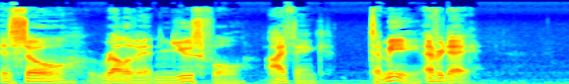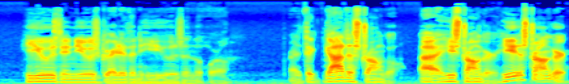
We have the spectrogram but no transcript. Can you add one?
is so relevant and useful, I think, to me every day. He who is in you is greater than he who is in the world. Right? That God is stronger. Uh, he's stronger. He is stronger.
